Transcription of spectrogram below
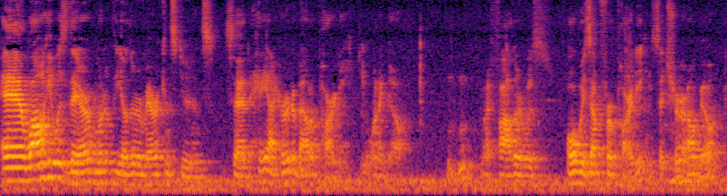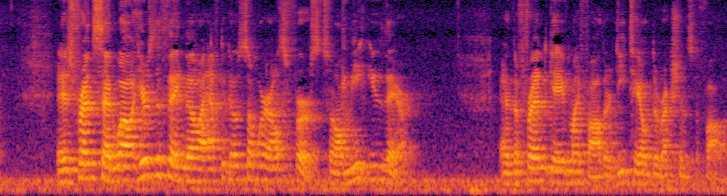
And while he was there, one of the other American students said, hey, I heard about a party. Do you want to go? My father was always up for a party. He said, sure, I'll go. And his friend said, Well, here's the thing though, I have to go somewhere else first, so I'll meet you there. And the friend gave my father detailed directions to follow.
